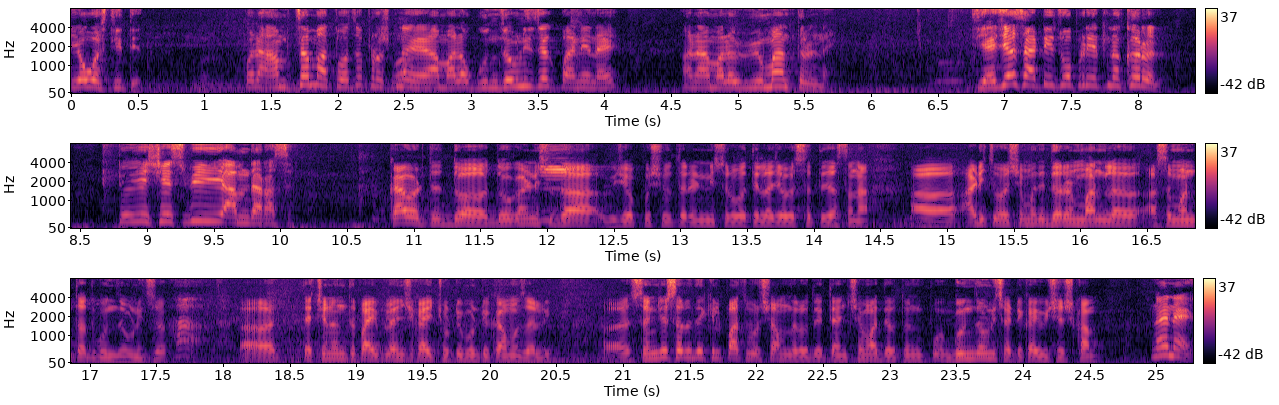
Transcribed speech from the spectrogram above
व्यवस्थित आहेत. पण आमचा महत्त्वाचा प्रश्न आहे आम्हाला गुंजवणीचं पाणी नाही आणि आम्हाला विमानतळ नाही. त्याच्यासाठी जो प्रयत्न करल तो यशस्वी आमदार असेल. काय वाटतं दो दोघांनी सुद्धा विजयप्पू शिवतारेंनी सुरुवातीला ज्यावेळेस सत्तेत असताना अडीच वर्षामध्ये धरण बांधलं असं म्हणतात गुंजवणीचं. त्याच्यानंतर पाईपलाईनची काही छोटी मोठी कामं झाली. संजय सर देखील पाच वर्ष आमदार होते त्यांच्या माध्यमातून गुंजवणीसाठी काही विशेष काम? नाही नाही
